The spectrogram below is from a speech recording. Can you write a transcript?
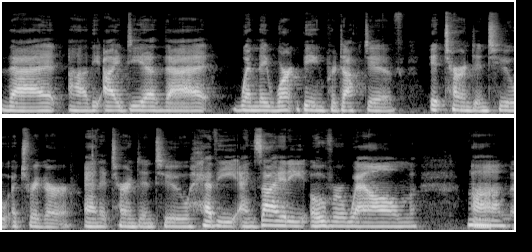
that uh, the idea that when they weren't being productive, it turned into a trigger and it turned into heavy anxiety, overwhelm. Mm. Um,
